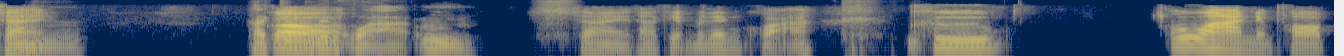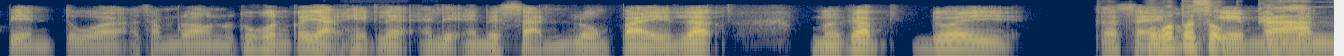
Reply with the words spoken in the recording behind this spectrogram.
ใช่อืมทาร์ก็เก็ตเล่นขวา อืม ใช่ทาเกตมาเล่นขวา คือเมื่อวานเนี่ยพอเปลี่ยนตัวสำรองทุกคนก็อยากเห็นแหละแอนเดอร์สันลงไปแล้วเหมือนกับด้วยกระแสผมขว่าอประงสบเกมมันกาแบรบณ์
